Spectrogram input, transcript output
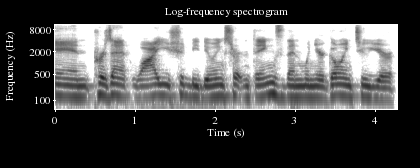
and present why you should be doing certain things then when you're going to your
